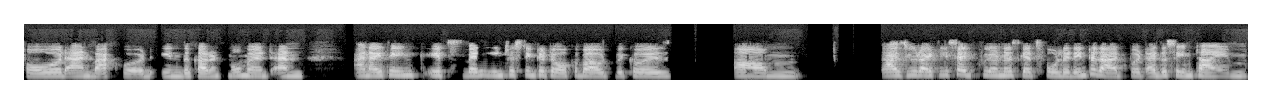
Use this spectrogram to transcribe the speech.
forward and backward in the current moment, and and I think it's very interesting to talk about because, um, as you rightly said, queerness gets folded into that, but at the same time,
